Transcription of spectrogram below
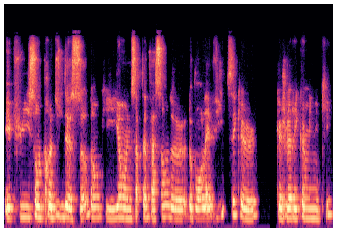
Et puis, ils sont le produit de ça. Donc, ils ont une certaine façon de, de voir la vie, tu sais, que, que je leur ai communiqué.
